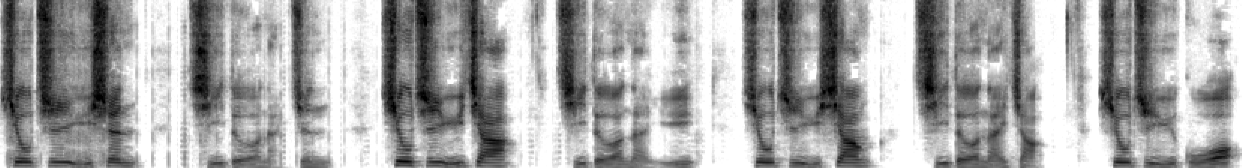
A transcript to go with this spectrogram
修之于身，其德乃真；修之于家，其德乃余；修之于乡，其德乃长；修之于国，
